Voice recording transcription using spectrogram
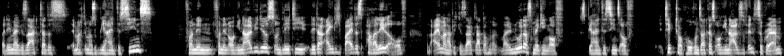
bei dem er gesagt hat, dass er macht immer so Behind the Scenes von den, von den Originalvideos und lädt, die, lädt dann eigentlich beides parallel auf. Und einmal habe ich gesagt, lad doch mal nur das Making-of, das Behind the Scenes auf TikTok hoch und sag, das Original ist auf Instagram.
